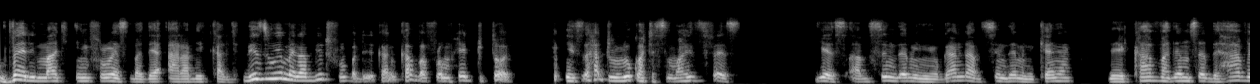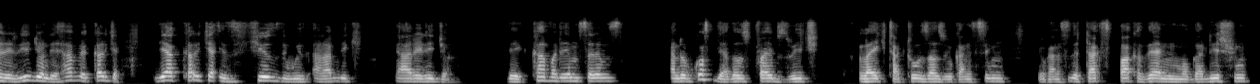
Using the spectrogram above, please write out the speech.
very much influenced by their Arabic culture. These women are beautiful, but they can cover from head to toe. It's hard to look at a Somali's face. Yes, I've seen them in Uganda, I've seen them in Kenya. They cover themselves, they have a religion, they have a culture. Their culture is fused with Arabic uh, religion. They cover themselves. And of course, there are those tribes which like tattoos, as you can see. You can see the tax park there in Mogadishu.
